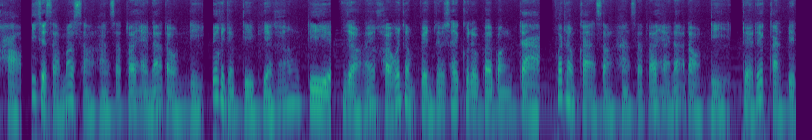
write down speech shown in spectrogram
เขาที่จะสามารถสังหารสัตว์ร้ายแห่งนักเราดีด้วยการโจมตีเพียงครั้งเดียวอย่างนั้นเขาก็จำเป็นจะใช้กลอุบายบางจากเพื่อทำการสังหารสัตว์ร้ายแห่งนักเราดีแต่ด้วยการปิด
